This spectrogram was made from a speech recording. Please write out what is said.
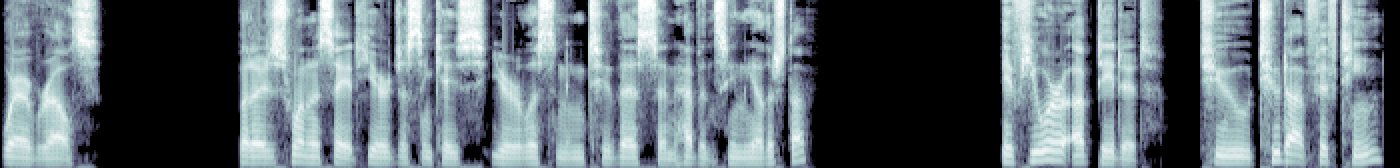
wherever else, but I just want to say it here just in case you're listening to this and haven't seen the other stuff. If you are updated to 2.15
